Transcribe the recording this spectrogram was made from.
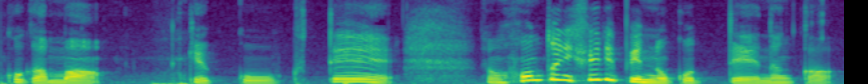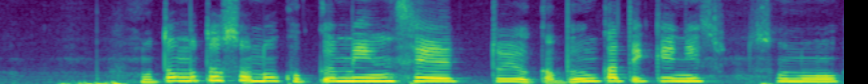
子がまあ結構多くてでも本当にフィリピンの子ってなんかもともとその国民性というか文化的にその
